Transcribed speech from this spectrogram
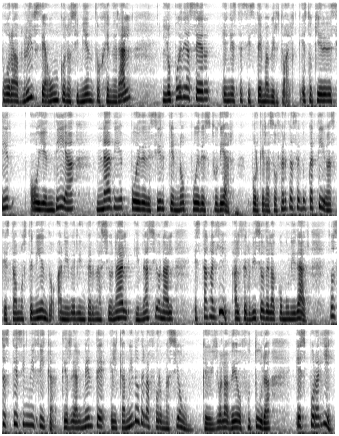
por abrirse a un conocimiento general, lo puede hacer en este sistema virtual. Esto quiere decir, hoy en día nadie puede decir que no puede estudiar, porque las ofertas educativas que estamos teniendo a nivel internacional y nacional están allí, al servicio de la comunidad. Entonces, ¿qué significa? Que realmente el camino de la formación, que yo la veo futura, es por allí.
